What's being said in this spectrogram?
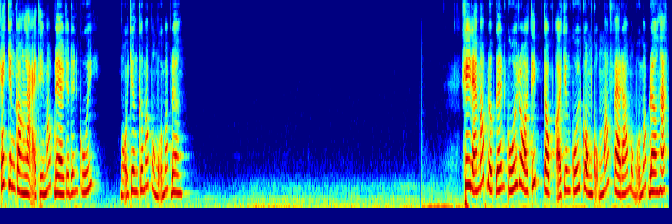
Các chân còn lại thì móc đều cho đến cuối. Mỗi chân cứ móc một mũi móc đơn. Khi đã móc được đến cuối rồi, tiếp tục ở chân cuối cùng cũng móc vào đó một mũi móc đơn ha.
